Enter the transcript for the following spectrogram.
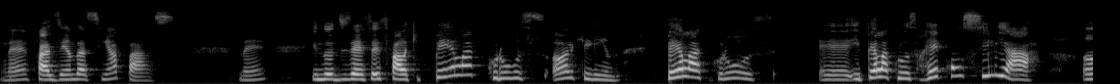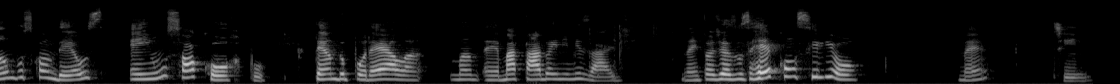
né? Fazendo assim a paz. Né? E no 16 fala que pela cruz, olha que lindo, pela cruz é, e pela cruz reconciliar ambos com Deus em um só corpo, tendo por ela é, matado a inimizade. Né? Então Jesus reconciliou, né? Sim.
